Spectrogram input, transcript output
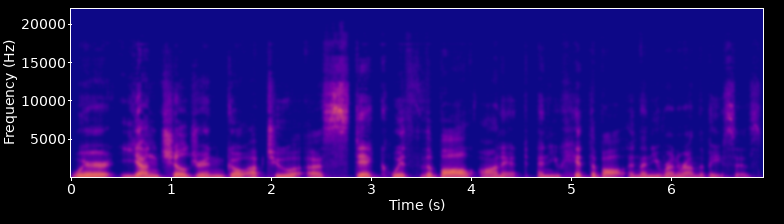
where young children go up to a stick with the ball on it and you hit the ball and then you run around the bases.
